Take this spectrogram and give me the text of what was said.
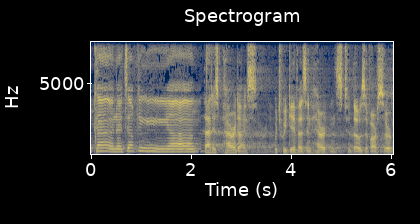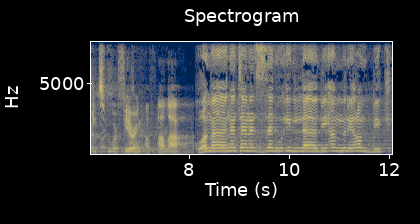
كان تقيا That is paradise, which we give as inheritance to those of our servants who were fearing of Allah. وما نتنزل إلا بأمر ربك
